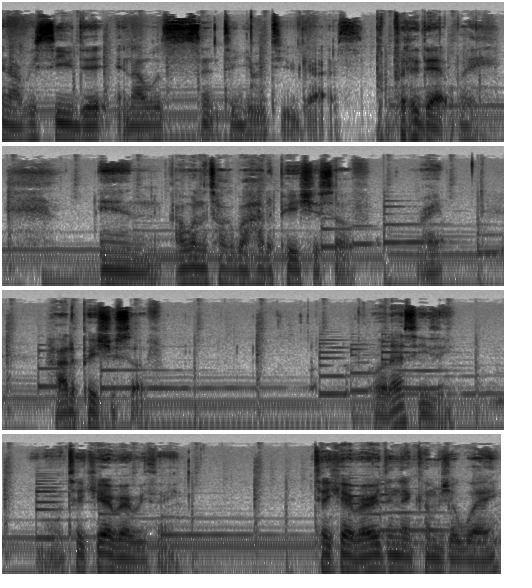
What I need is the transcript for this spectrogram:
and I received it and I was sent to give it to you guys. Put it that way. And I want to talk about how to pace yourself, right? How to pace yourself. Well, that's easy. You know, take care of everything. Take care of everything that comes your way.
